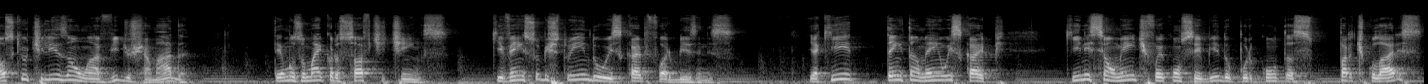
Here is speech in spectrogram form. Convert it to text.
Aos que utilizam a videochamada, temos o Microsoft Teams, que vem substituindo o Skype for Business. E aqui tem também o Skype, que inicialmente foi concebido por contas particulares,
